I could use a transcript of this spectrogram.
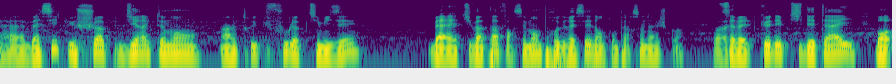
euh, bah, si tu chopes directement un truc full optimisé, bah, tu vas pas forcément progresser dans ton personnage. quoi. Ouais. Ça va être que des petits détails. Bon,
